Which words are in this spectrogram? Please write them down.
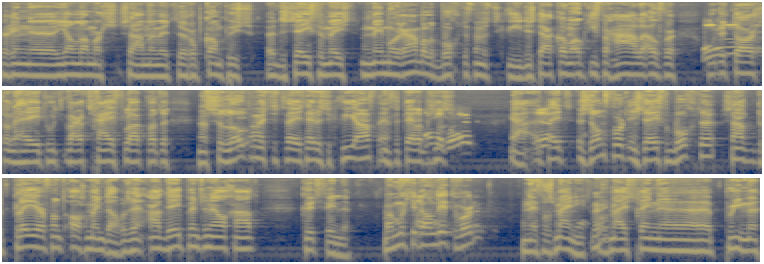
Waarin eh, Jan Lammers samen met eh, Rob Campus... eh, de zeven meest memorabele bochten van het circuit. Dus daar komen ook die verhalen over hoe de Tarzan heet... Hoe, waar het schijfvlak... Wat er, nou, ze lopen met z'n twee het hele circuit af en vertellen precies... Ja, het Ja. heet Zandvoort in zeven bochten. Staat op de player van het Algemeen Dagblad. Als je naar ad.nl gaat, kun je het vinden. Maar moet je dan lid worden? Nee, volgens mij niet. Volgens mij is het geen premium. Dat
